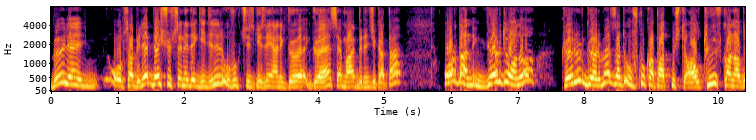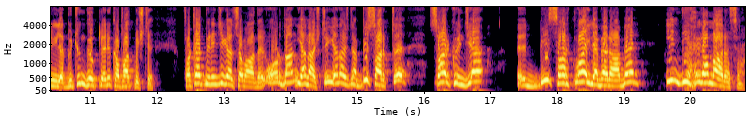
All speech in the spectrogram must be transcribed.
Böyle olsa bile 500 senede gidilir ufuk çizgisine yani göğe, göğe sema birinci kata. Oradan gördü onu. Görür görmez zaten ufku kapatmıştı. 600 kanadıyla bütün gökleri kapatmıştı. Fakat birinci kat semada oradan yanaştı. Yanaştı bir sarktı. Sarkınca e, bir sarkma ile beraber indi Hira mağarasına.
